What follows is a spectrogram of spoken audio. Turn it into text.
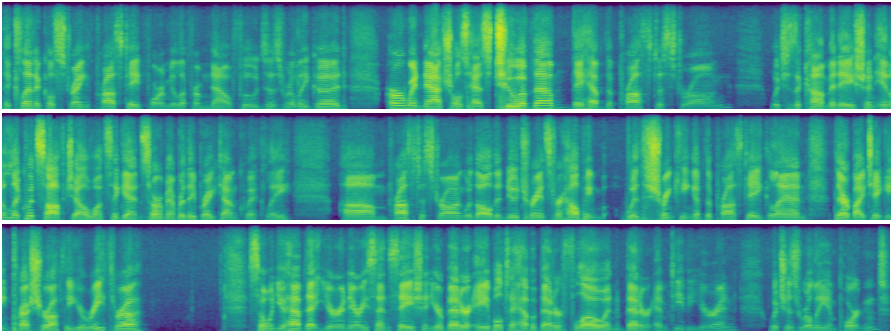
The clinical strength prostate formula from Now Foods is really good. Irwin Naturals has two of them. They have the Prosta Strong, which is a combination in a liquid soft gel once again. So remember, they break down quickly. Um, Prosta Strong with all the nutrients for helping with shrinking of the prostate gland, thereby taking pressure off the urethra. So when you have that urinary sensation, you're better able to have a better flow and better empty the urine, which is really important.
